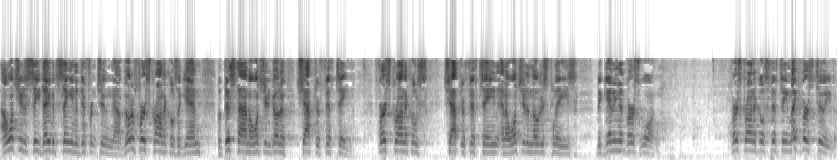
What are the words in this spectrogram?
I want you to see David singing a different tune now. Go to First Chronicles again, but this time I want you to go to chapter 15. First Chronicles chapter 15, and I want you to notice, please, beginning at verse 1. First Chronicles 15, make verse 2 even.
